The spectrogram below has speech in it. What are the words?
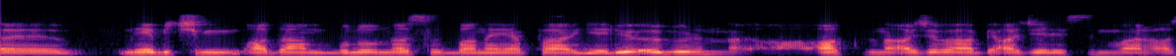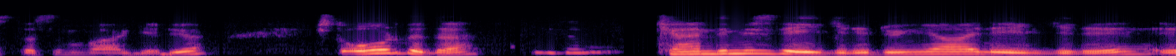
e, ne biçim adam bunu nasıl bana yapar geliyor. Öbürünün aklına acaba bir acelesi mi var, hastası mı var geliyor. İşte orada da kendimizle ilgili, dünya ile ilgili, e,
